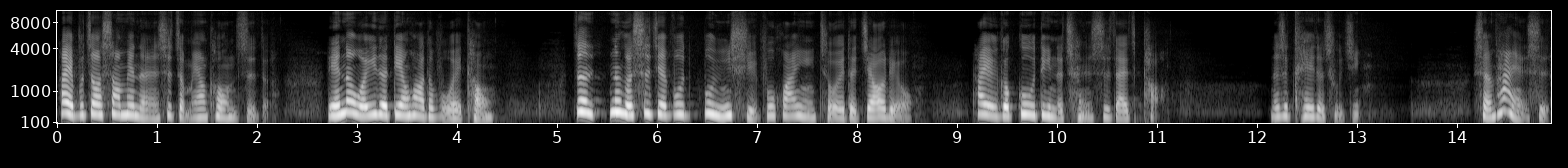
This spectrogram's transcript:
他也不知道上面的人是怎么样控制的。连那唯一的电话都不会通，这那个世界不不允许、不欢迎所谓的交流。它有一个固定的城市在跑，那是 K 的处境。审判也是，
